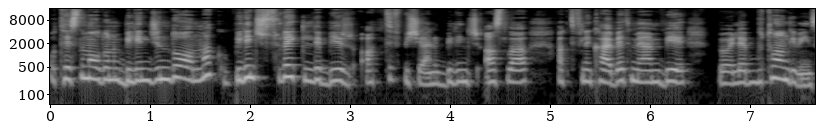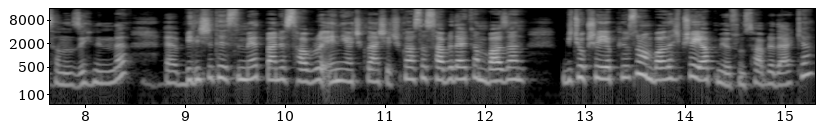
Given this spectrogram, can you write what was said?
o teslim olduğunun bilincinde olmak, bilinç sürekli bir aktif bir şey. Yani bilinç asla aktifliğini kaybetmeyen bir böyle buton gibi insanın zihninde. E, bilinçli teslimiyet bence sabrı en iyi açıklayan şey. Çünkü aslında sabrederken bazen birçok şey yapıyorsun ama bazen hiçbir şey yapmıyorsun sabrederken.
